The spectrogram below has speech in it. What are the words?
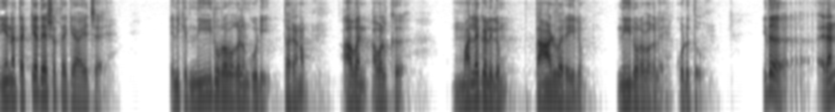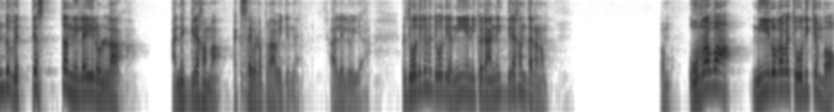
നീ എന്നെ തെക്കേ ദേശത്തേക്ക് അയച്ചേ. എനിക്ക് നീരുറവകളും കൂടി തരണം. അവൻ അവൾക്ക് മലകളിലും താഴ്വരയിലും നീരുറവകളെ കൊടുത്തു. ഇത് രണ്ട് വ്യത്യസ്ത നിലയിലുള്ള അനുഗ്രഹമാണ് അക്സ ഇവിടെ പ്രാപിക്കുന്നത് ഹാലലൂയ ഇവിടെ ചോദിക്കുന്ന ചോദ്യം നീ എനിക്കൊരു അനുഗ്രഹം തരണം. അപ്പം ഉറവ നീരുറവ ചോദിക്കുമ്പോൾ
